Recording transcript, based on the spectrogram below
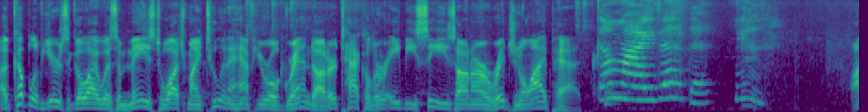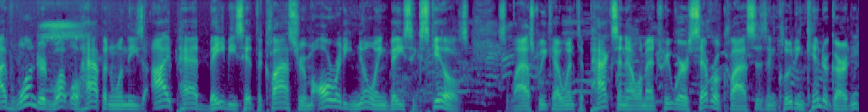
A couple of years ago, I was amazed to watch my two and a half year old granddaughter tackle her ABCs on our original iPad. I've wondered what will happen when these iPad babies hit the classroom already knowing basic skills. So last week I went to Paxson Elementary where several classes, including kindergarten,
